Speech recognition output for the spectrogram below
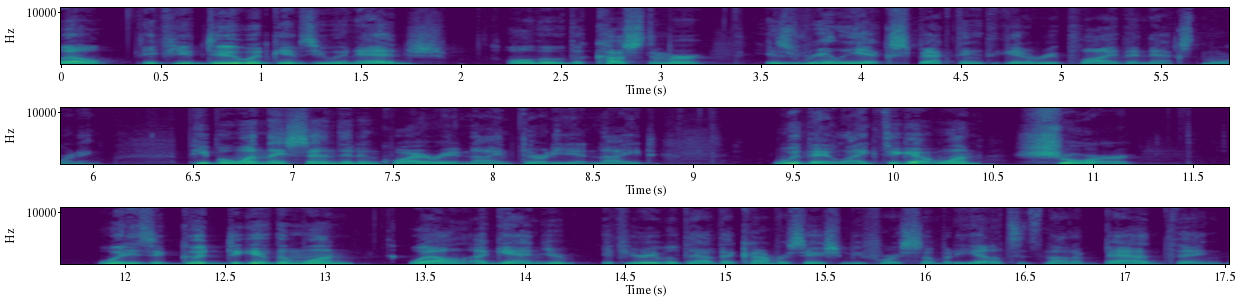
Well, if you do, it gives you an edge, although the customer is really expecting to get a reply the next morning. People when they send an inquiry at 9:30 at night, would they like to get one? Sure. What is it good to give them one? Well, again, you're, if you're able to have that conversation before somebody else, it's not a bad thing.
